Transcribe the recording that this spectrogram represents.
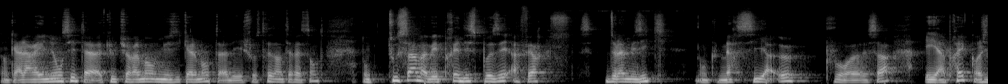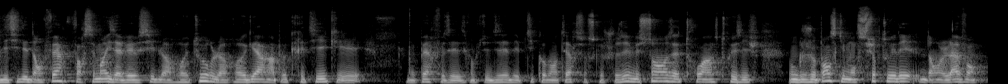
Donc à la Réunion aussi, as, culturellement, musicalement, tu as des choses très intéressantes. Donc tout ça m'avait prédisposé à faire de la musique. Donc merci à eux pour euh, ça. Et après, quand j'ai décidé d'en faire, forcément, ils avaient aussi leur retour, leur regard un peu critique. Et mon père faisait, comme je te disais, des petits commentaires sur ce que je faisais, mais sans être trop intrusif. Donc je pense qu'ils m'ont surtout aidé dans l'avant,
